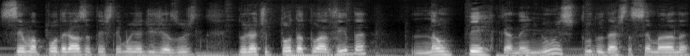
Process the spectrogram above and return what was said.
ser uma poderosa testemunha de Jesus durante toda a tua vida? Não perca nenhum estudo desta semana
